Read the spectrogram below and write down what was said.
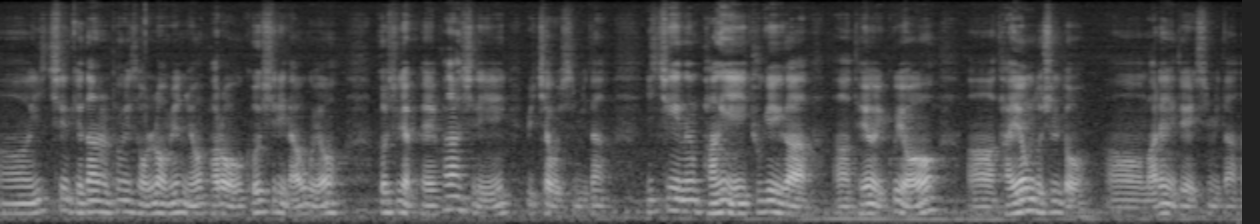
어, 2층 계단을 통해서 올라오면요, 바로 거실이 나오고요. 거실 옆에 화장실이 위치하고 있습니다. 2층에는 방이 두 개가 어, 되어 있고요. 어, 다용 도실도 어, 마련이 되어 있습니다.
